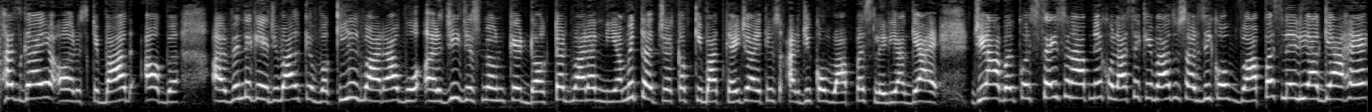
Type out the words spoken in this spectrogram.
फंस गए और उसके बाद अब अरविंद केजरीवाल के वकील द्वारा वो अर्जी जिसमें उनके डॉक्टर द्वारा नियमित चेकअप की बात कही जा रही थी, उस अर्जी को वापस ले लिया गया है। जी हाँ बिल्कुल सही सुना आपने, खुलासे के बाद उस अर्जी को वापस ले लिया गया है।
